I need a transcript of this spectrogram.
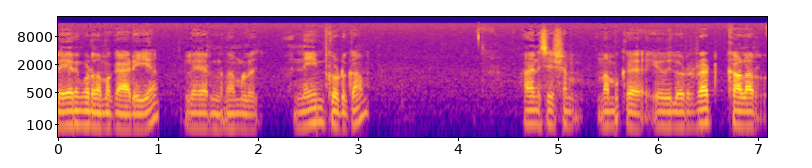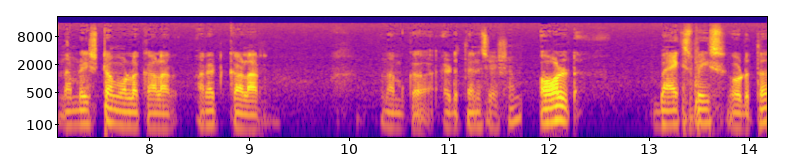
ലെയറും കൂടെ നമുക്ക് ആഡ് ചെയ്യാം. ലെയറിന് നമ്മൾ നെയിം കൊടുക്കാം. അതിനുശേഷം നമുക്ക് ഇതിലൊരു റെഡ് കളർ നമ്മുടെ ഇഷ്ടമുള്ള കളർ റെഡ് കളർ നമുക്ക് എടുത്തതിന് ശേഷം ഓൾഡ് ബാക്ക് സ്പേസ് കൊടുത്ത്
